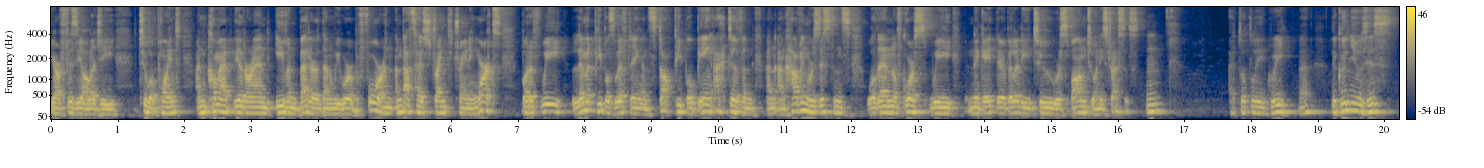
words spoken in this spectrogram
your physiology to a point and come out the other end even better than we were before. And, and that's how strength training works. But if we limit people's lifting and stop people being active and, and, and having resistance, well, then of course we negate their ability to respond to any stresses. Mm. I totally agree. Eh? The good news is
